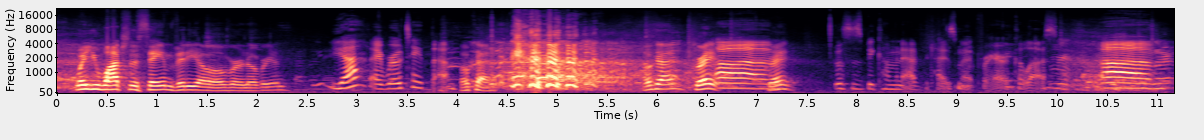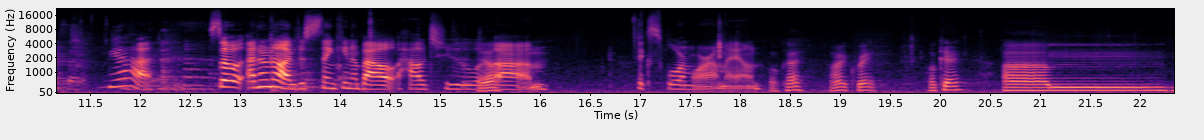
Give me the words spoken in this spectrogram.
Wait, you watch the same video over and over again? yeah, I rotate them. Okay. okay, great. Um, great. This has become an advertisement for Erika Lust. Um, yeah. So I don't know. I'm just thinking about how to Yeah. um, explore more on my own. Okay. All right, great. Okay. Um,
